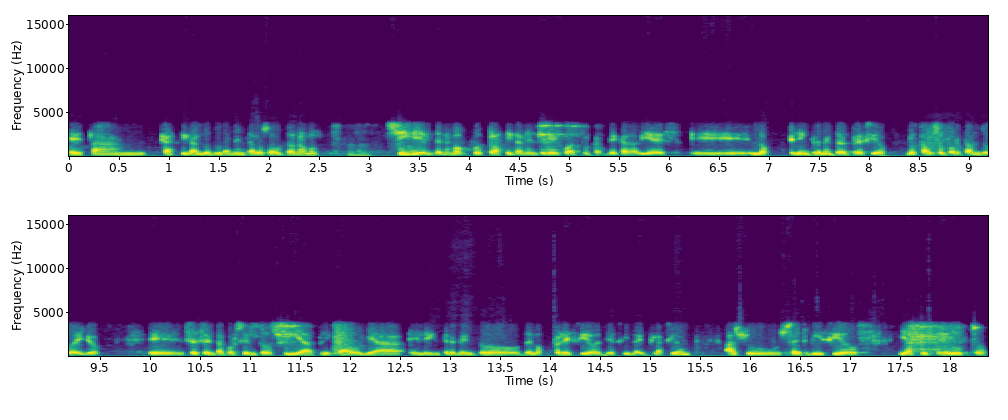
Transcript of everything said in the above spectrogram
están castigando duramente a los autónomos. Si bien tenemos pues prácticamente que cuatro de cada diez eh, lo- el incremento de precios lo están soportando ellos, eh, el 60% sí ha aplicado ya el incremento de los precios, es decir, la inflación a sus servicios y a sus productos.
